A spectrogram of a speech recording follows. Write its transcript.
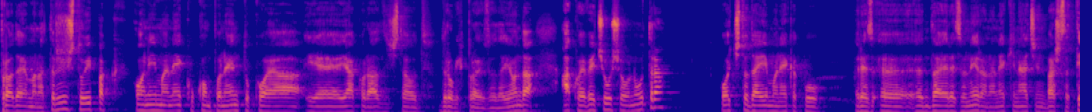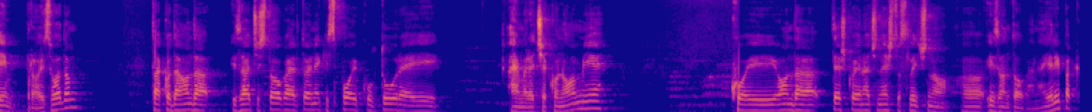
prodajemo na tržištu, ipak on ima neku komponentu koja je jako različita od drugih proizvoda. I onda, ako je već ušao unutra, očito da je imao nekakvu, e, da je rezonirao na neki način baš sa tim proizvodom. Tako da onda izaći iz toga, jer to je neki spoj kulture i, ajmo reći, ekonomije, koji onda teško je naći nešto slično e, izvan toga. Ne? Jer ipak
